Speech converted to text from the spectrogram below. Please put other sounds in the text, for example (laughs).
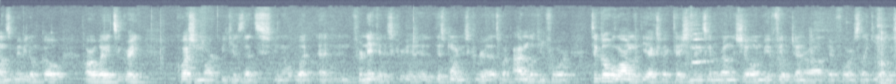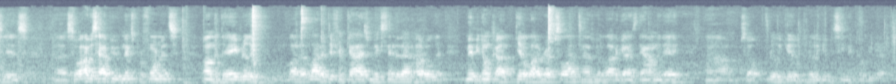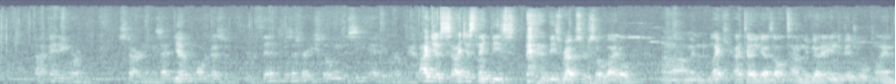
ones that maybe don't go our way, it's a great question mark because that's you know what at, for Nick at his at this point in his career, that's what I'm looking for to go along with the expectation that he's going to run the show and be a field general out there for us like he always is. Uh, so I was happy with Nick's performance on the day. Really, a lot of a lot of different guys mixed into that huddle that maybe don't got, get a lot of reps a lot of times, but a lot of guys down today. Um, so really good, really good to see Nick go do that. Uh, Ed Ingram more because of your position, or you still need to see Ed Ingram? I just I just think these (laughs) these reps are so vital. Um, and like I tell you guys all the time, we've got an individual plan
